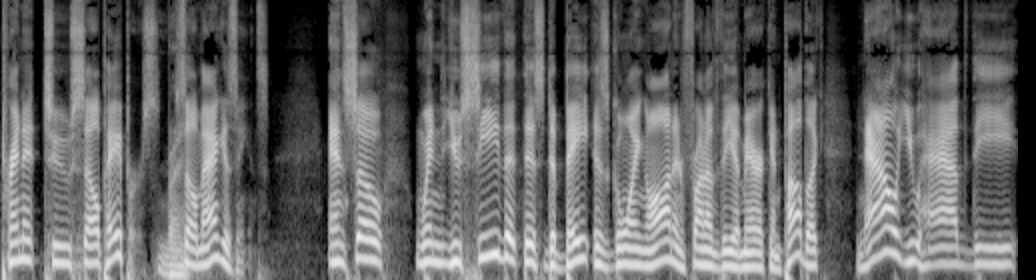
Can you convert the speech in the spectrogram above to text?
print it to sell papers, right. sell magazines. And so when you see that this debate is going on in front of the American public, now you have the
